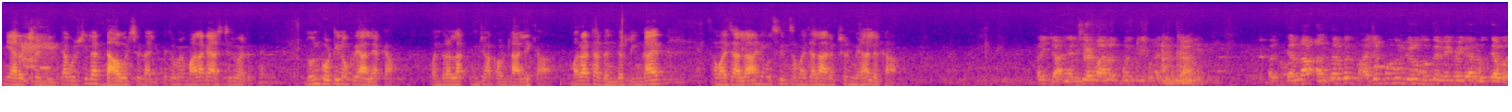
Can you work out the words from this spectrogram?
मी आरक्षण देईन. त्या गोष्टीला दहा वर्ष झाली. त्याच्यामुळे मला काय आश्चर्य वाटत नाही. दोन कोटी नोकऱ्या आल्या का? पंधरा लाख तुमच्या अकाउंटला आले का? मराठा धनगर लिंगायत समाजाला आणि मुस्लिम समाजाला आरक्षण मिळालं का? पालकमंत्री भाजपचे आहेत. त्यांना अंतर्गत भाजपमधून विरोध होतोय वेगवेगळ्या मुद्द्यावर.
